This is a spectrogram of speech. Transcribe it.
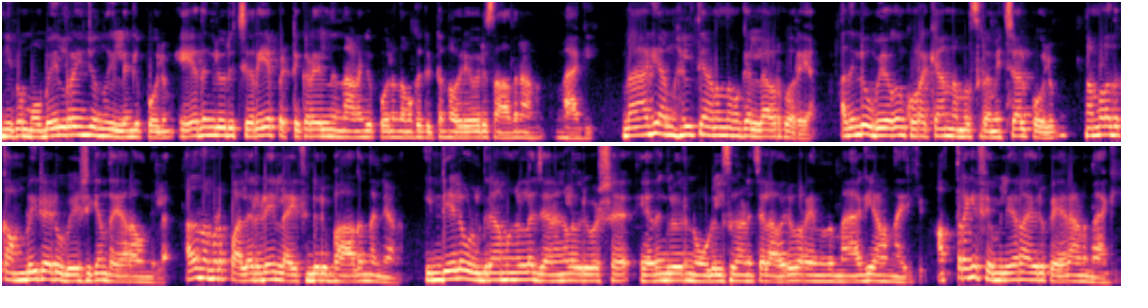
ഇനിയിപ്പോൾ മൊബൈൽ റേഞ്ച് ഒന്നും ഇല്ലെങ്കിൽ പോലും ഏതെങ്കിലും ഒരു ചെറിയ പെട്ടിക്കടയിൽ നിന്നാണെങ്കിൽ പോലും നമുക്ക് കിട്ടുന്ന ഒരേ ഒരു സാധനമാണ് മാഗി. മാഗി അൺഹെൽത്തി ആണെന്ന് നമുക്ക് എല്ലാവർക്കും അറിയാം. അതിന്റെ ഉപയോഗം കുറയ്ക്കാൻ നമ്മൾ ശ്രമിച്ചാൽ പോലും നമ്മളത് കംപ്ലീറ്റ് ആയിട്ട് ഉപേക്ഷിക്കാൻ തയ്യാറാവുന്നില്ല. അത് നമ്മുടെ പലരുടെയും ലൈഫിന്റെ ഒരു ഭാഗം തന്നെയാണ്. ഇന്ത്യയിലെ ഉൾഗ്രാമങ്ങളിലെ ജനങ്ങൾ ഒരുപക്ഷെ ഏതെങ്കിലും ഒരു നൂഡിൽസ് കാണിച്ചാൽ അവർ പറയുന്നത് മാഗി ആണെന്നായിരിക്കും. അത്രയ്ക്ക് ഫെമിലിയർ ആയ ഒരു പേരാണ് മാഗി.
